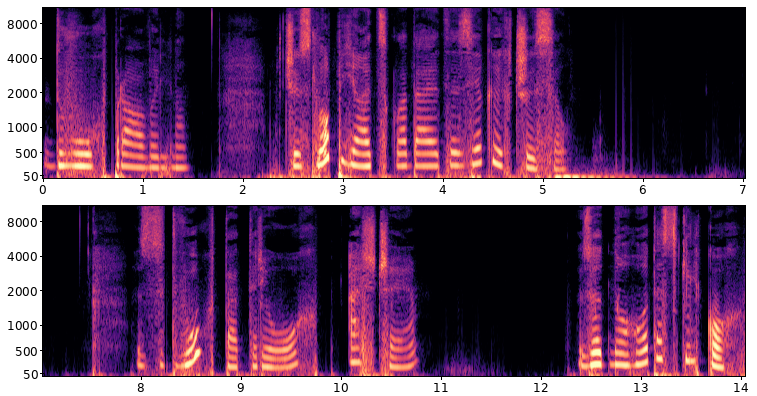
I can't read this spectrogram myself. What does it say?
2, правильно. Число 5 складається з яких чисел? З 2 та 3, а ще з одного та скількох?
